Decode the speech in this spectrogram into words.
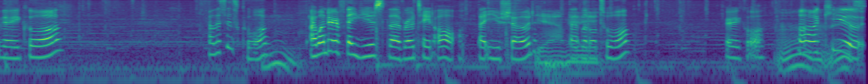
Very cool. Oh, this is cool. Mm. I wonder if they used the rotate all that you showed. Yeah, maybe. That little tool. Very cool. Ah, oh, cute. nice.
